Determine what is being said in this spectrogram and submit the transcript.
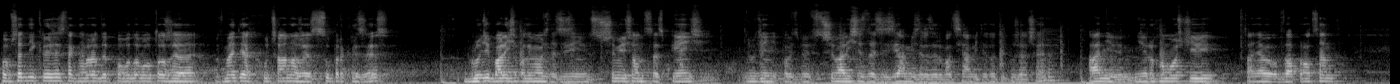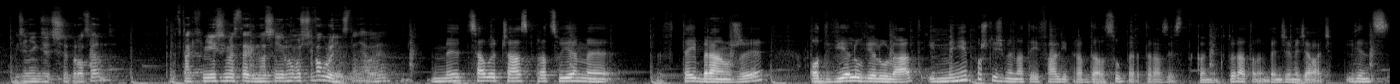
poprzedni kryzys tak naprawdę powodował to, że w mediach huczano, że jest super kryzys. Ludzie bali się podejmować decyzje, nie wiem, z 3 miesiące, z 5. Ludzie powiedzmy wstrzymali się z decyzjami, z rezerwacjami, tego typu rzeczy. A nie wiem, nieruchomości taniały o 2%, gdzie niegdzie 3%. W takich mniejszych miastach nasze nieruchomości w ogóle nie staniały. My cały czas pracujemy w tej branży od wielu, wielu lat i my nie poszliśmy na tej fali, prawda, o super, teraz jest koniunktura, to my będziemy działać. Więc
